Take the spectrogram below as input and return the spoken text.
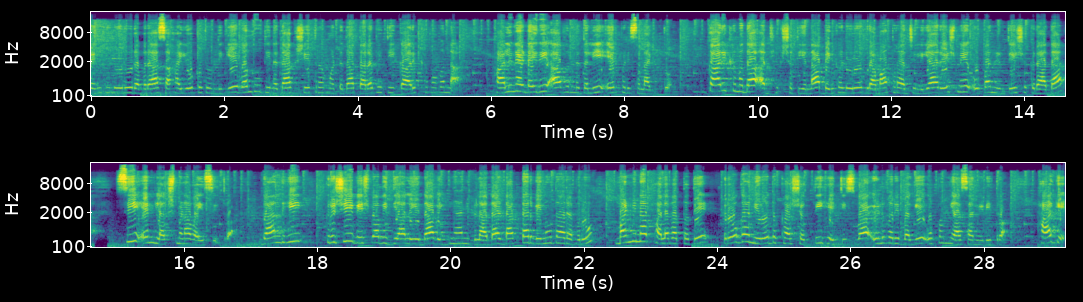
ಬೆಂಗಳೂರು ರವರ ಸಹಯೋಗದೊಂದಿಗೆ ಒಂದು ದಿನದ ಕ್ಷೇತ್ರ ಮಟ್ಟದ ತರಬೇತಿ ಕಾರ್ಯಕ್ರಮವನ್ನು ಹಾಲಿನ ಡೈರಿ ಆವರಣದಲ್ಲಿ ಏರ್ಪಡಿಸಲಾಗಿತ್ತು. ಕಾರ್ಯಕ್ರಮದ ಅಧ್ಯಕ್ಷತೆಯನ್ನ ಬೆಂಗಳೂರು ಗ್ರಾಮಾಂತರ ಜಿಲ್ಲೆಯ ರೇಷ್ಮೆ ಉಪನಿರ್ದೇಶಕರಾದ ಸಿಎನ್ ಲಕ್ಷ್ಮಣ ವಹಿಸಿದ್ರು. ಗಾಂಧಿ ಕೃಷಿ ವಿಶ್ವವಿದ್ಯಾಲಯದ ವಿಜ್ಞಾನಿಗಳಾದ ಡಾಕ್ಟರ್ ವಿನೋದರವರು ಮಣ್ಣಿನ ಫಲವತ್ತತೆ, ರೋಗ ನಿರೋಧಕ ಶಕ್ತಿ ಹೆಚ್ಚಿಸುವ ಇಳುವರಿ ಬಗ್ಗೆ ಉಪನ್ಯಾಸ ನೀಡಿದ್ರು. ಹಾಗೆ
